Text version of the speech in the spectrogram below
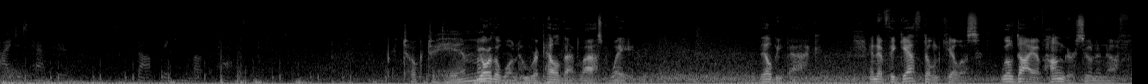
I just have to stop thinking about the past. talk to him. You're the one who repelled that last wave. They'll be back. And if the Geth don't kill us, we'll die of hunger soon enough.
